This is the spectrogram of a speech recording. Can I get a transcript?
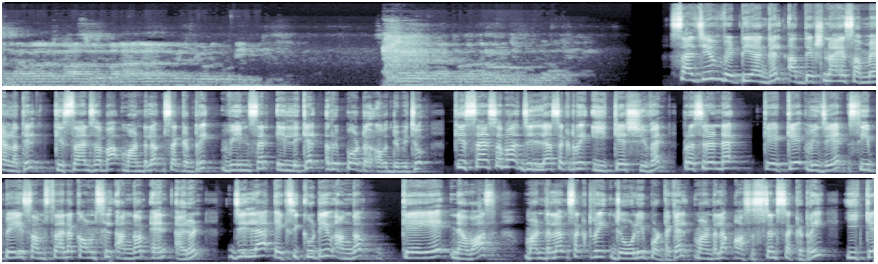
സഖാവ് വാസു പതാക ഉയർത്തിയോടുകൂടി കൂടി തുടക്കം കുറിച്ചിട്ടുള്ളത് സജീവ് വെട്ടിയാങ്കൽ അധ്യക്ഷനായ സമ്മേളനത്തിൽ കിസാൻ സഭ മണ്ഡലം സെക്രട്ടറി വിൻസൻ ഇല്ലിക്കൽ റിപ്പോർട്ട് അവതരിപ്പിച്ചു. കിസാൻ സഭ ജില്ലാ secretary E K Sivan president K K Vijayan C സംസ്ഥാന കൗൺസിൽ അംഗം എൻ അരുൺ ജില്ലാ എക്സിക്യൂട്ടീവ് അംഗം കെ എ നവാസ് മണ്ഡലം സെക്രട്ടറി ജോളി പൊട്ടക്കൽ മണ്ഡലം assistant secretary E K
